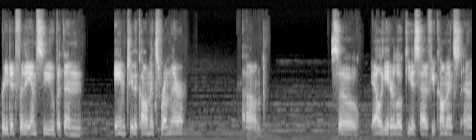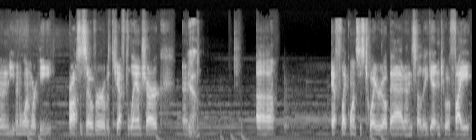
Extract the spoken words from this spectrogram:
created for the MCU, but then came to the comics from there. Um, so Alligator Loki has had a few comics, and even one where he crosses over with Jeff the Land Shark, and Yeah. uh, Jeff like wants his toy real bad, and so they get into a fight,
